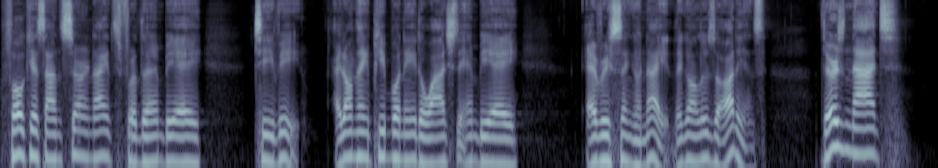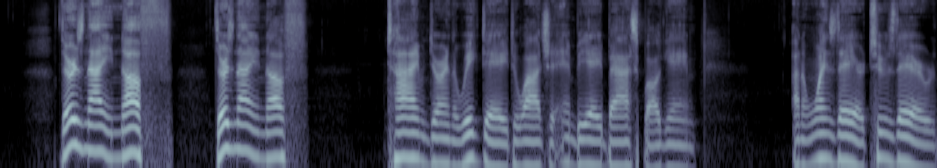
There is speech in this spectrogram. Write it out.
focus on certain nights for the NBA TV. I don't think people need to watch the NBA every single night. They're going to lose the audience. There's not there's not enough there's not enough time during the weekday to watch an NBA basketball game on a Wednesday or Tuesday or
